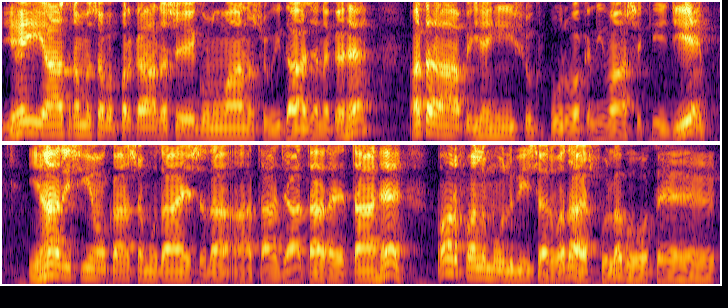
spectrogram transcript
यही आश्रम सब प्रकार से गुणवान सुविधाजनक है। अतः आप यही सुख पूर्वक निवास कीजिए। यहाँ ऋषियों का समुदाय सदा आता जाता रहता है और फल मूल भी सर्वदा सुलभ होते हैं।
